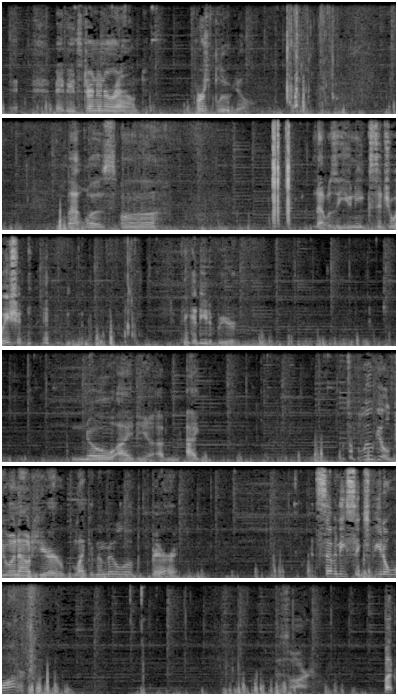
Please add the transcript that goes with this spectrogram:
Maybe it's turning around. First bluegill. Well, that was uh, that was a unique situation. I think I need a beer. No idea. I'm, I what's a bluegill doing out here, like in the middle of Barrett? It's 76 feet of water. Bizarre. But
